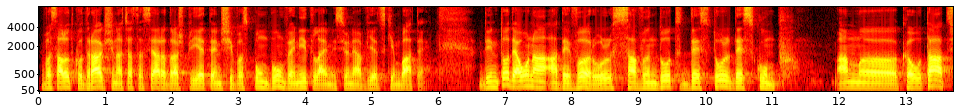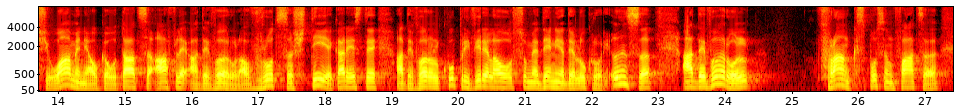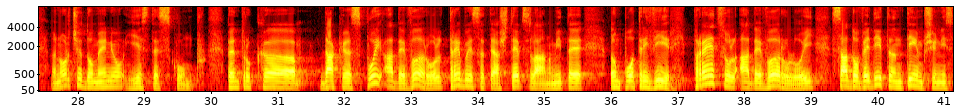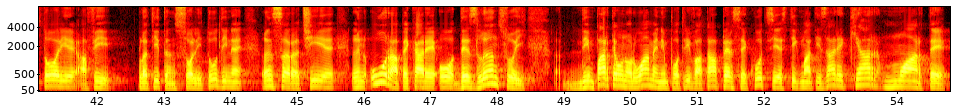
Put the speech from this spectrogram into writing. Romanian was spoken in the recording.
Vă salut cu drag și în această seară, dragi prieteni, și vă spun bun venit la emisiunea Vieți Schimbate. Din totdeauna adevărul s-a vândut destul de scump. Am uh, căutat și oamenii au căutat să afle adevărul, au vrut să știe care este adevărul cu privire la o sumedenie de lucruri. Însă, adevărul franc spus în față, în orice domeniu este scump. Pentru că dacă spui adevărul, trebuie să te aștepți la anumite împotriviri. Prețul adevărului s-a dovedit în timp și în istorie a fi plătit în solitudine, în sărăcie, în ura pe care o dezlănțui din partea unor oameni împotriva ta, persecuție, stigmatizare, chiar moarte.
